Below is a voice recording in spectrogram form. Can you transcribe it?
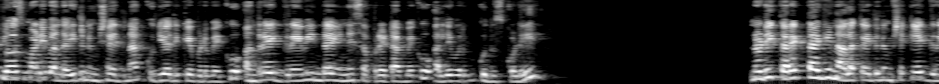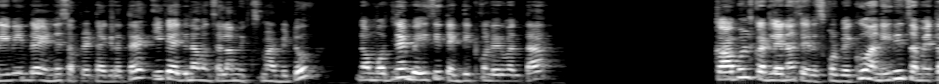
ಕ್ಲೋಸ್ ಮಾಡಿ ಒಂದ್ ಐದು ನಿಮಿಷ ಇದನ್ನ ಕುದಿಯೋದಕ್ಕೆ ಬಿಡಬೇಕು. ಅಂದ್ರೆ ಗ್ರೇವಿಯಿಂದ ಎಣ್ಣೆ ಸಪರೇಟ್ ಆಗಬೇಕು. ಅಲ್ಲಿವರೆಗೂ ಕುದಿಸ್ಕೊಳ್ಳಿ. ನೋಡಿ ಕರೆಕ್ಟ್ ಆಗಿ ನಾಲ್ಕೈದು ನಿಮಿಷಕ್ಕೆ ಗ್ರೇವಿಯಿಂದ ಎಣ್ಣೆ ಸಪರೇಟ್ ಆಗಿರುತ್ತೆ. ಈಗ ಇದನ್ನ ಒಂದ್ಸಲ ಮಿಕ್ಸ್ ಮಾಡಿಬಿಟ್ಟು, ನಾವು ಮೊದಲೇ ಬೇಯಿಸಿ ತೆಗೆದಿಟ್ಕೊಂಡಿರುವಂತ ಕಾಬುಲ್ ಕಡಲೆನ ಸೇರಿಸ್ಕೊಳ್ಬೇಕು, ಆ ನೀರಿನ ಸಮೇತ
